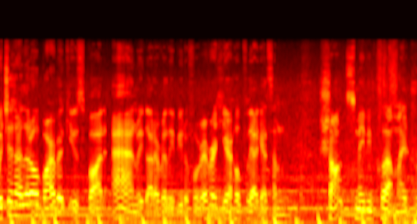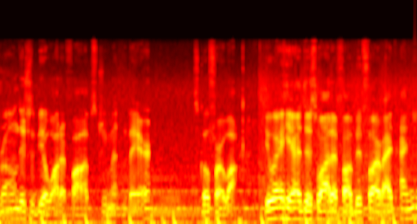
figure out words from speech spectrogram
which is our little barbecue spot. And we got a really beautiful river here. Hopefully I'll get some shots, maybe pull out my drone. There should be a waterfall upstream there. Let's go for a walk. You were here at this waterfall before, right, honey?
